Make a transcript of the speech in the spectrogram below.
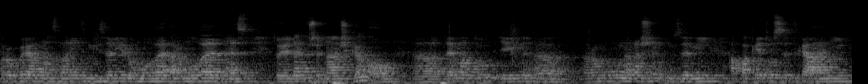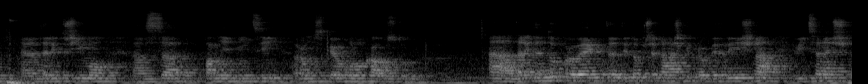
program nazvaný Zmizelí Romové a Romové dnes. To je jednak přednáška o eh, tématu dějin eh, Romů na našem území a pak je to setkání eh, tedy přímo s pamětnící romského holokaustu. Tady tento projekt, tyto přednášky proběhly již na více než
